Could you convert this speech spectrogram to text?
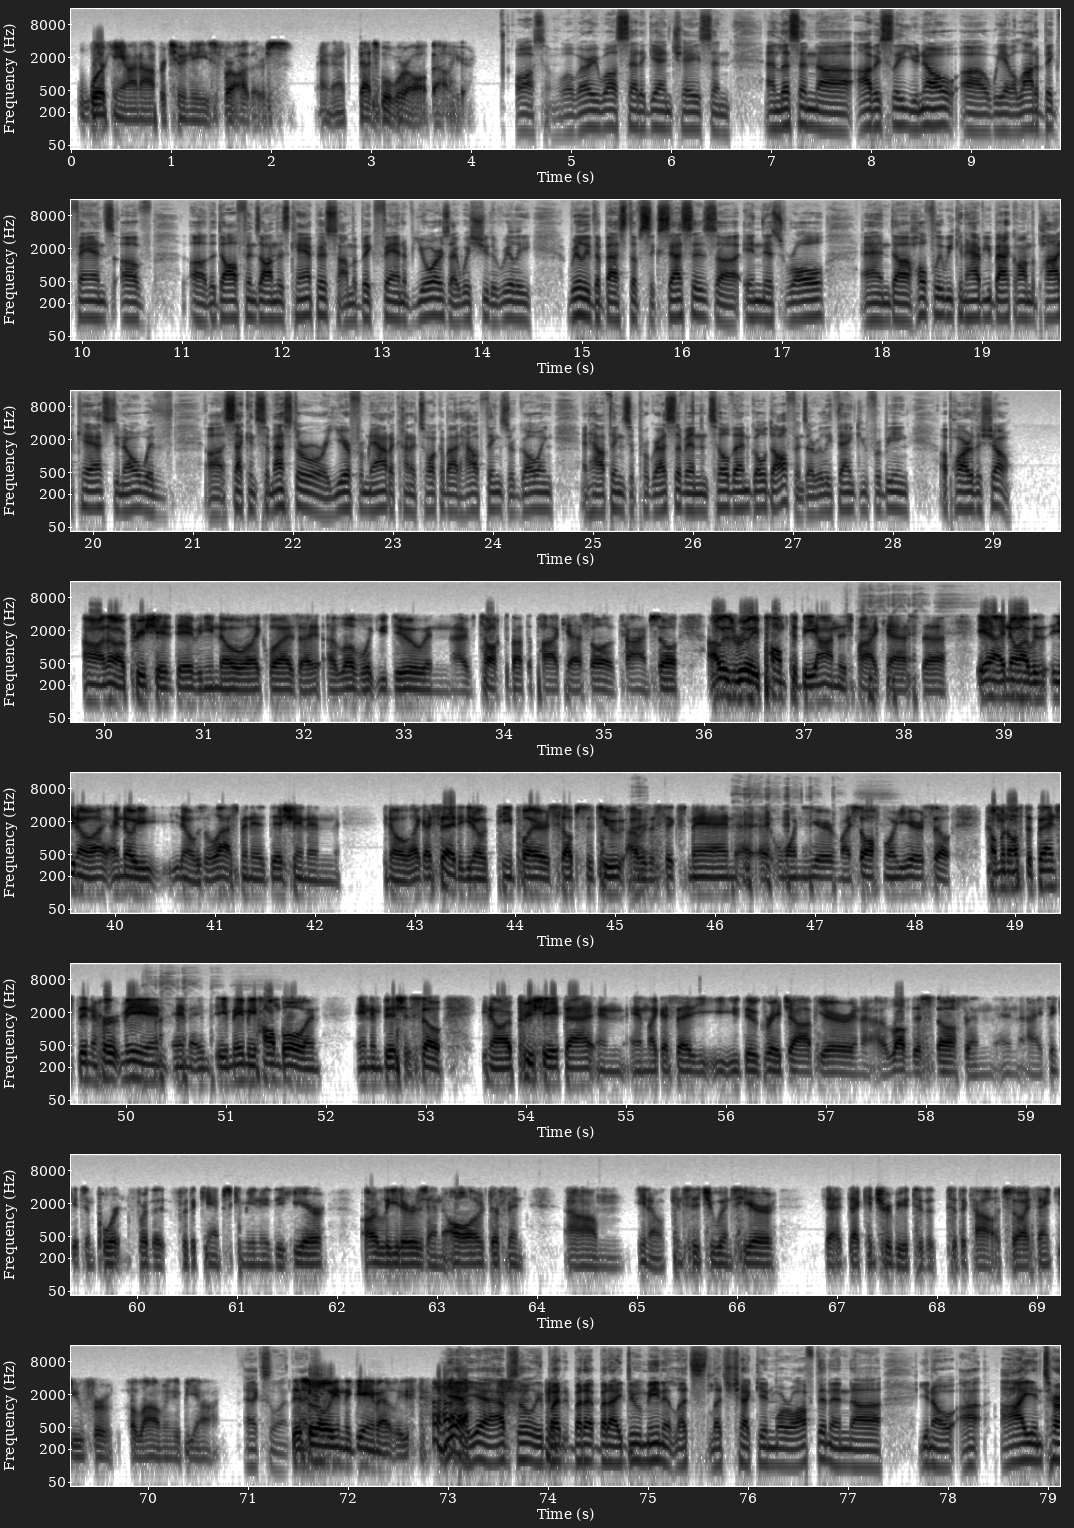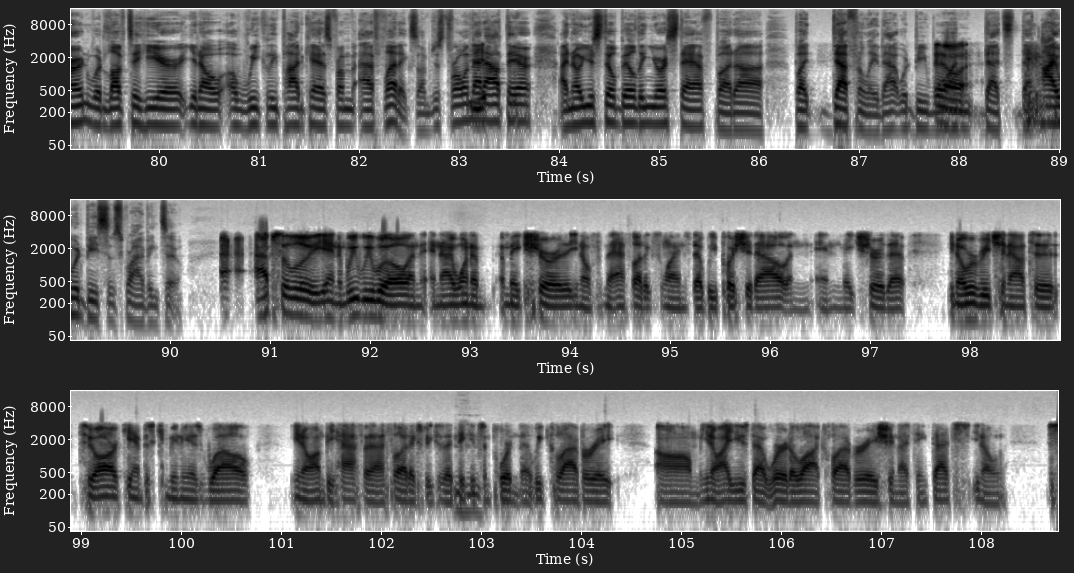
working on opportunities for others, and that that's what we're all about here. Awesome. Well, very well said again, Chase. And and listen, uh, obviously, you know, uh, we have a lot of big fans of uh, the Dolphins on this campus. I'm a big fan of yours. I wish you the really, really the best of successes uh, in this role and uh, hopefully we can have you back on the podcast, you know, with uh, second semester or a year from now to kind of talk about how things are going and how things are progressive. And until then, go Dolphins! I really thank you for being a part of the show. Oh no, I appreciate it, Dave. And you know, likewise, I, I love what you do, and I've talked about the podcast all the time. So I was really pumped to be on this podcast. uh, yeah, I know I was. You know, I, I know you. You know, it was a last minute addition, and you know, like I said, you know, team player substitute. I was a six man at, at, one year, my sophomore year. So coming off the bench didn't hurt me, and and it made me humble and and ambitious. So, you know, I appreciate that, and and like I said, you, you do a great job here, and I love this stuff, and and I think it's important for the for the campus community to hear our leaders and all our different, um, you know, constituents here that that contribute to the to the college. So I thank you for allowing me to be on. Excellent. This Excellent. early in the game, at least. yeah, yeah, absolutely. But but but I do mean it. Let's let's check in more often, and uh, you know, I, I in turn would love to hear you know a weekly podcast from athletics. So I'm just throwing that yeah. out there. I know you're still building your staff, but uh, but definitely that would be one you know, that's that I would be subscribing to. Absolutely, and we, we will, and, and I want to make sure that you know from the athletics lens that we push it out and, and make sure that you know we're reaching out to to our campus community as well you know, on behalf of athletics because I think mm-hmm. it's important that we collaborate. Um, you know, I use that word a lot, collaboration. I think that's, you know,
